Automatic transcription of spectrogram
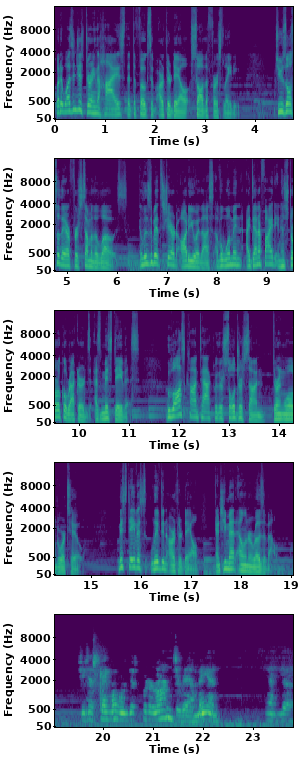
But it wasn't just during the highs that the folks of Arthurdale saw the First Lady. She was also there for some of the lows. Elizabeth shared audio with us of a woman identified in historical records as Miss Davis, who lost contact with her soldier son during World War II. Miss Davis lived in Arthurdale, and she met Eleanor Roosevelt she just came over and just put her arms around me and and uh,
